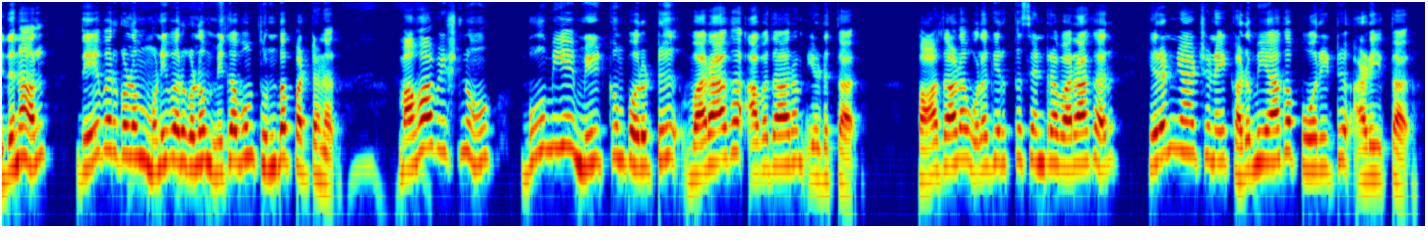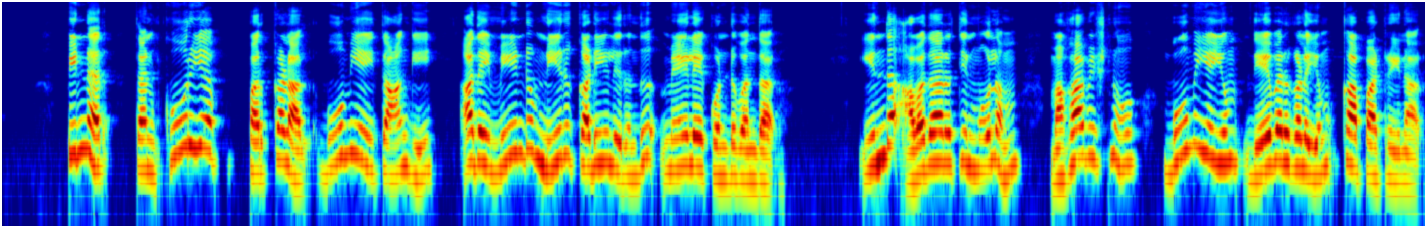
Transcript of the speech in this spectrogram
இதனால் தேவர்களும் முனிவர்களும் மிகவும் துன்பப்பட்டனர். மகாவிஷ்ணு பூமியை மீட்கும் பொருட்டு வராக அவதாரம் எடுத்தார். பாதாள உலகிற்கு சென்ற வராகர் ஹிரண்யாட்சனை கடுமையாக போரிட்டு அழைத்தார். பின்னர் தன் கூரிய பற்களால் பூமியை தாங்கி அதை மீண்டும் நீருக்கடியிலிருந்து மேலே கொண்டு வந்தார். இந்த அவதாரத்தின் மூலம் மகாவிஷ்ணு பூமியையும் தேவர்களையும் காப்பாற்றினார்.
